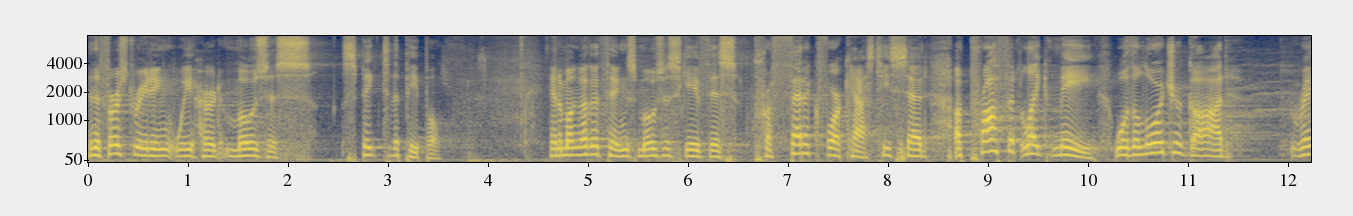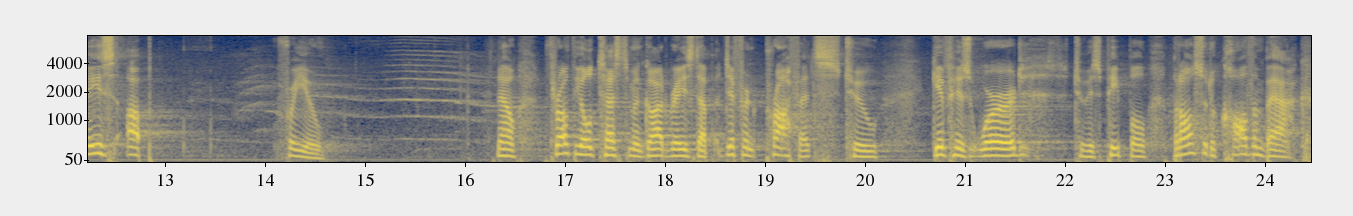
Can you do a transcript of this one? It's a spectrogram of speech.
In the first reading, we heard Moses speak to the people. And among other things, Moses gave this prophetic forecast. He said, A prophet like me will the Lord your God raise up for you. Now, throughout the Old Testament, God raised up different prophets to give his word to his people, but also to call them back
